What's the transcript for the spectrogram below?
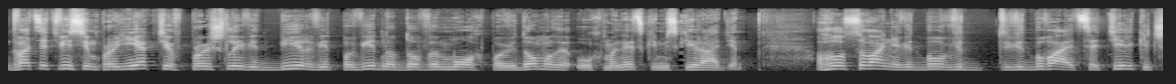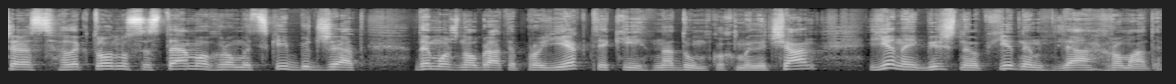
28 проєктів пройшли відбір відповідно до вимог, повідомили у Хмельницькій міській раді. Голосування відбувається тільки через електронну систему громадський бюджет, де можна обрати проєкт, який, на думку хмельничан, є найбільш необхідним для громади.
